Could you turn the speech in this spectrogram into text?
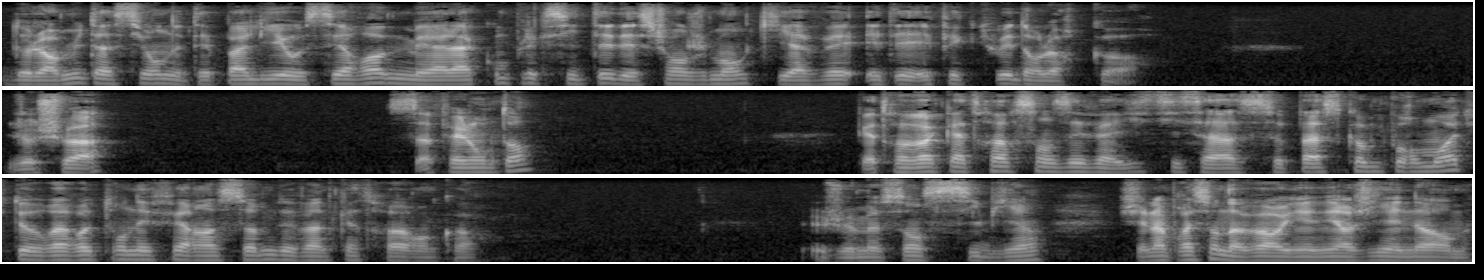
de leur mutation n'était pas lié au sérum mais à la complexité des changements qui avaient été effectués dans leur corps. Joshua, ça fait longtemps? 84 heures sans éveil. Si ça se passe comme pour moi, tu devrais retourner faire un somme de 24 heures encore. Je me sens si bien, j'ai l'impression d'avoir une énergie énorme.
